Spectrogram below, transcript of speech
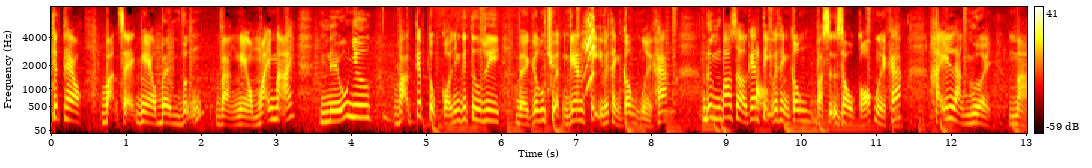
tiếp theo, bạn sẽ nghèo bền vững và nghèo mãi mãi. Nếu như bạn tiếp tục có những cái tư duy về cái câu chuyện ghen tị với thành công của người khác, đừng bao giờ ghen tị với thành công và sự giàu có của người khác. Hãy là người mà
